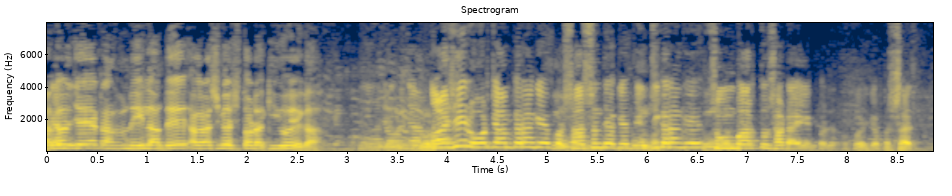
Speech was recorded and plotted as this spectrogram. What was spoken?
ਅਗਰ ਜੇ ਇਹ ਟ੍ਰਾਂਸਫਰ ਨਹੀਂ ਲਾਉਂਦੇ ਅਗਲਾ ਸੰਘਰਸ਼ ਤੁਹਾਡਾ ਕੀ ਹੋਏਗਾ? ਅਸੀਂ ਰੋਡ ਜਾਮ ਕਰਾਂਗੇ ਪ੍ਰਸ਼ਾਸਨ ਦੇ ਅੱਗੇ ਬੇਨਤੀ ਕਰਾਂਗੇ ਸੋਮਵਾਰ ਤੋਂ ਸਾਡਾ ਇਹ ਹੋਏਗਾ ਪ੍ਰਸ਼ਾਸਨ।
